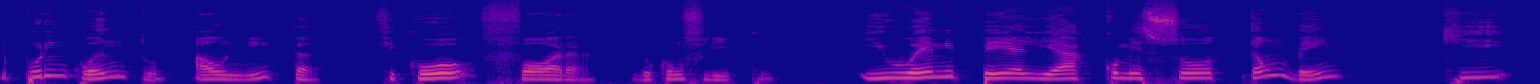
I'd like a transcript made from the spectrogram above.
e por enquanto a UNITA ficou fora do conflito. E o MPLA começou tão bem que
